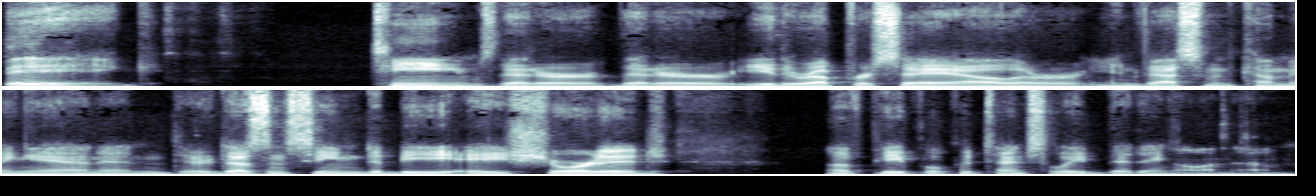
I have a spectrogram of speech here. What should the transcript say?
big teams that are that are either up for sale or investment coming in and there doesn't seem to be a shortage of people potentially bidding on them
